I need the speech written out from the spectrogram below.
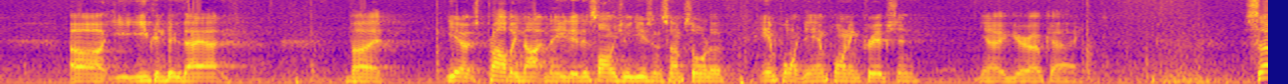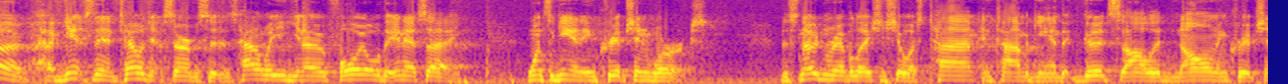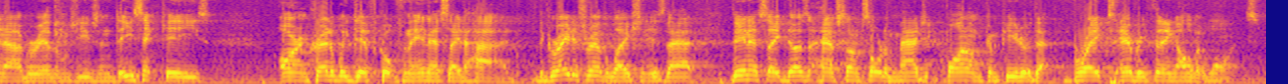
Uh, you, can do that, but you know it's probably not needed as long as you're using some sort of endpoint-to-endpoint encryption. You know you're okay. So, against the intelligence services, how do we, you know, foil the NSA? Once again, encryption works. The Snowden revelations show us time and time again that good, solid, non-encryption algorithms using decent keys are incredibly difficult for the NSA to hide. The greatest revelation is that the NSA doesn't have some sort of magic quantum computer that breaks everything all at once.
